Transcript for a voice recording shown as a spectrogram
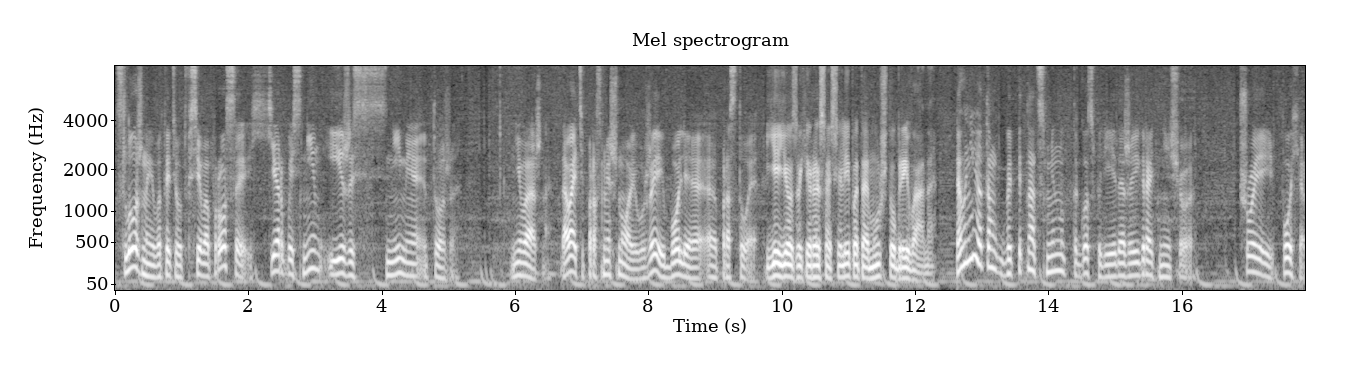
Сложные вот эти вот все вопросы, хер бы с ним и же с ними тоже. Неважно. Давайте про смешное уже и более э, простое. Ее захерососили потому, что бревана. Да у нее там бы 15 минут-то, господи, ей даже играть нечего. Шо ей, похер.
